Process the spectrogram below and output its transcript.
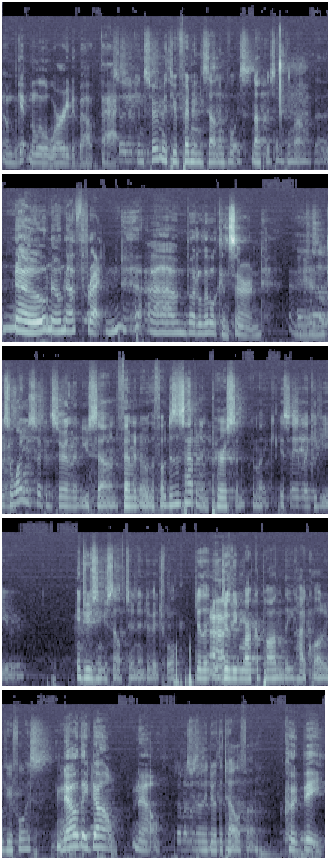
I'm getting a little worried about that. So you're concerned with your feminine sounding voice. Not there's anything wrong with that. No, no, not threatened, um, but a little concerned. So, so why are you so concerned that you sound feminine over the phone? Does this happen in person? Like you say, like if you introducing yourself to an individual, do they Uh, do they mark upon the high quality of your voice? No, they don't. No. So it must be something to do with the telephone. Could be.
